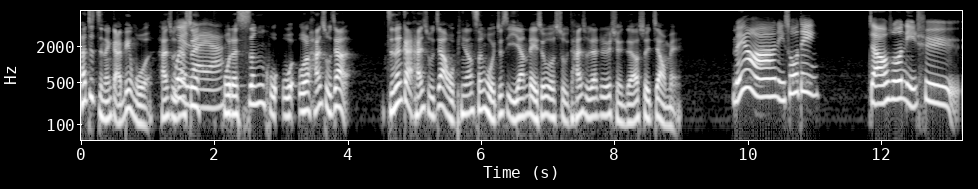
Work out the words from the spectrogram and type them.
他就只能改变我寒暑假，未所以我的生活，我我寒暑假只能改寒暑假，我平常生活就是一样累，所以我暑寒暑假就会选择要睡觉没。没有啊，你说定，假如说你去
